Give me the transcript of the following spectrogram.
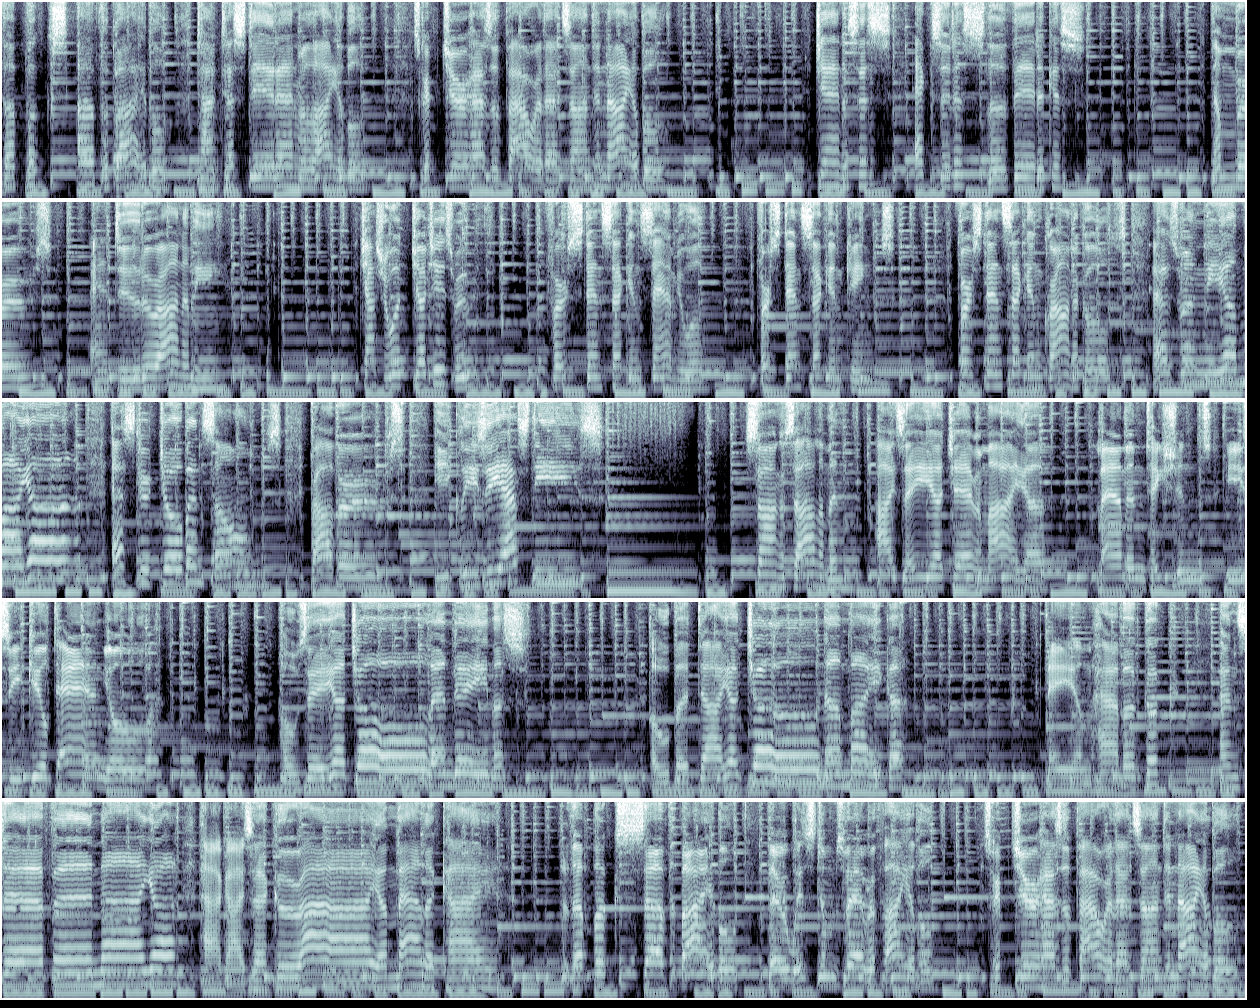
The books of the Bible, time tested and reliable. Scripture has a power that's undeniable. Genesis, Exodus, Leviticus, Numbers, and Deuteronomy. Joshua, Judges, Ruth, First and Second Samuel, First and Second Kings, First and Second Chronicles, Ezra, Nehemiah, Esther, Job, and Psalms, Proverbs, Ecclesiastes, Song of Solomon, Isaiah, Jeremiah, Lamentations, Ezekiel, Daniel, Hosea, Joel, and Amos, Obadiah, Jonah, Micah, Nahum, Habakkuk, and Zephaniah, Haggai, Zechariah, Malachi. The books of the Bible, their wisdom's verifiable. Scripture has a power that's undeniable.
